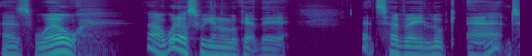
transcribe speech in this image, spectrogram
as well. Oh, what else are we going to look at there? Let's have a look at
